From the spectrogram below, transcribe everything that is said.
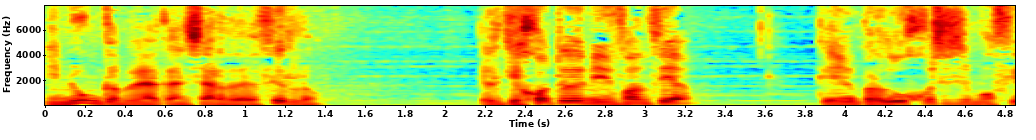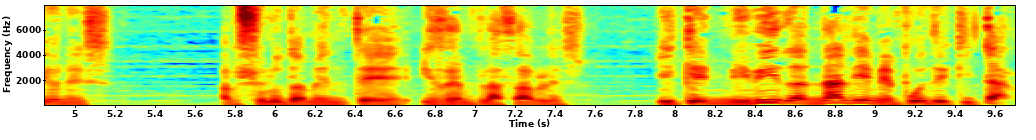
y nunca me voy a cansar de decirlo. El Quijote de mi infancia que me produjo esas emociones absolutamente irreemplazables y que en mi vida nadie me puede quitar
